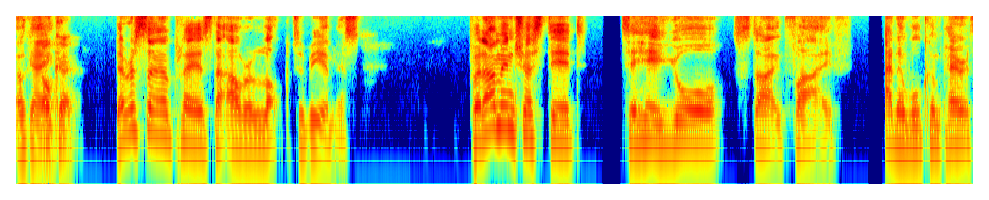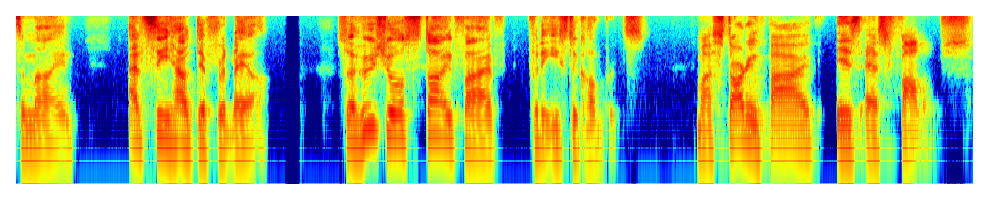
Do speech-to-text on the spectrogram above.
Okay. Okay. There are certain players that are a lock to be in this. But I'm interested to hear your starting five, and then we'll compare it to mine and see how different they are. So who's your starting five for the Eastern Conference? My starting five is as follows.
